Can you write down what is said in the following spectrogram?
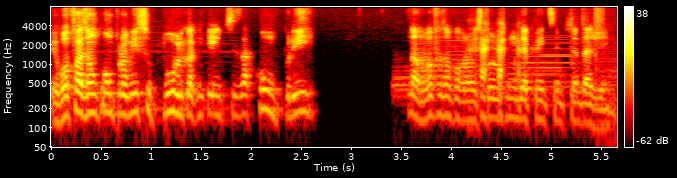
eu vou fazer um compromisso público aqui que a gente precisa cumprir. Não, não vou fazer um compromisso público, não depende 100% da gente.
